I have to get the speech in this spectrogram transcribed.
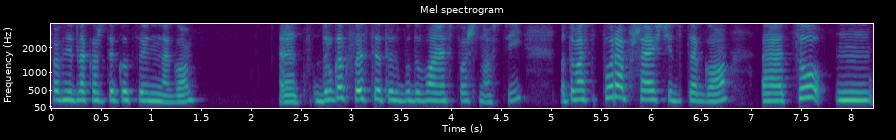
pewnie dla każdego co innego. E, druga kwestia to jest budowanie społeczności, natomiast pora przejść do tego, e, co mm,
